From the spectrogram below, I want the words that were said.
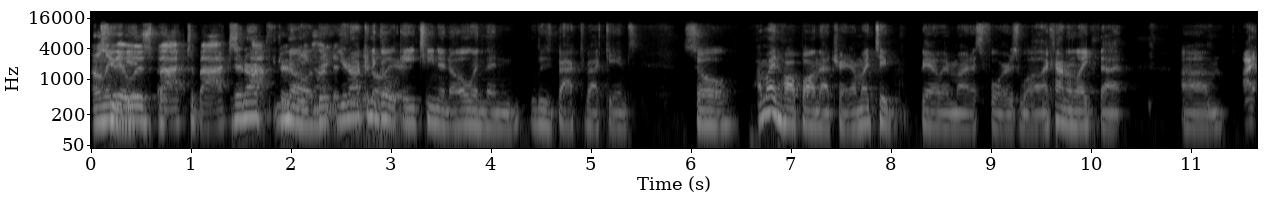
I don't think they lose back to back. They're not. No, they're, you're not going to go 18 and 0 and then lose back to back games. So I might hop on that train. I might take Baylor minus four as well. I kind of like that. Um, I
